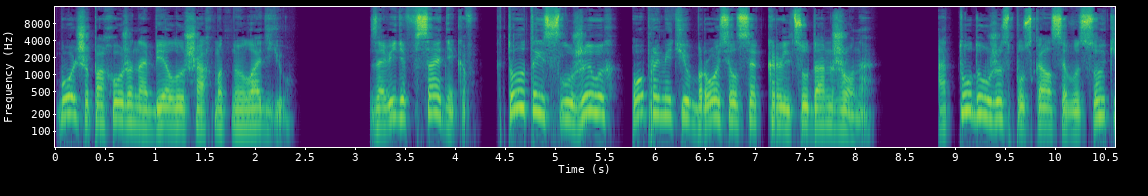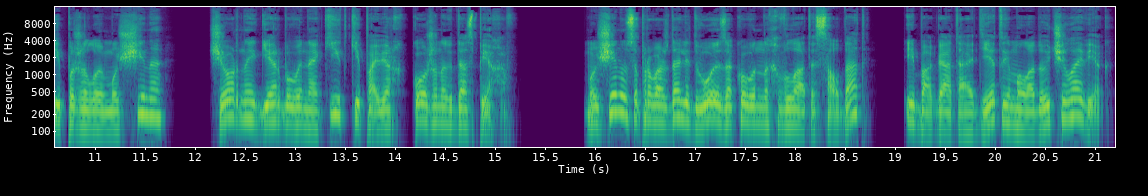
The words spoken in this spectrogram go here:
больше похожа на белую шахматную ладью. Завидев всадников, кто-то из служивых опрометью бросился к крыльцу донжона. Оттуда уже спускался высокий пожилой мужчина черной гербовой накидки поверх кожаных доспехов. Мужчину сопровождали двое закованных в латы солдат и богато одетый молодой человек,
